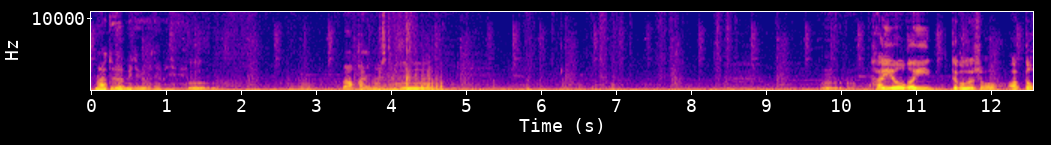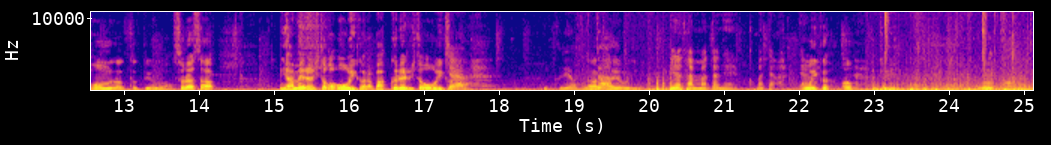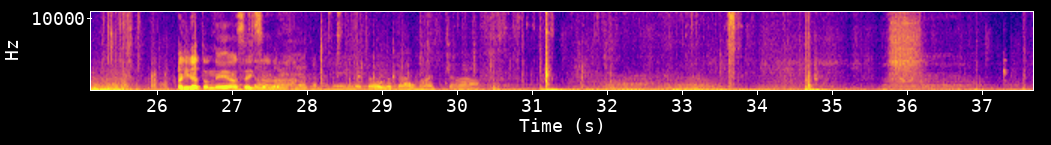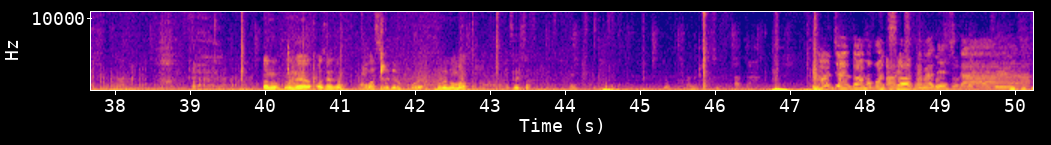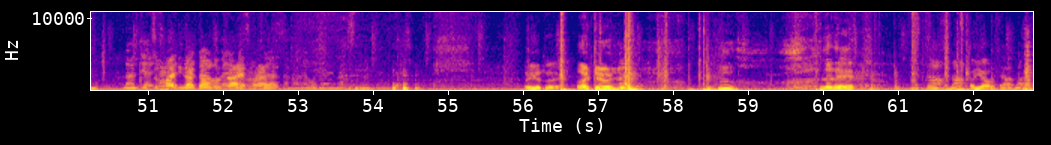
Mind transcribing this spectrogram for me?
まあ土曜日の夜だよね。うん。わかりました。うん。対応がいいってことでしょ？アットホームだったっていうのは。それはさ辞める人が多いからバックれる人が多いから。じゃあ行くよ。だかじゃあら皆さんまたね。また。もう行く？うん。うん。ありがとうね朝日さん。どうもお疲れ様です。ありがとうございました。あのね朝日さん忘れてる。これ俺飲まん。朝日さんのんちゃんどうもごちそうさまでした。のんちゃんいつもありがとう。ございますごちそう。さまでございます。ありがとう。ねあいてあいてじゃあねどう。も。あいやどう。も、です。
